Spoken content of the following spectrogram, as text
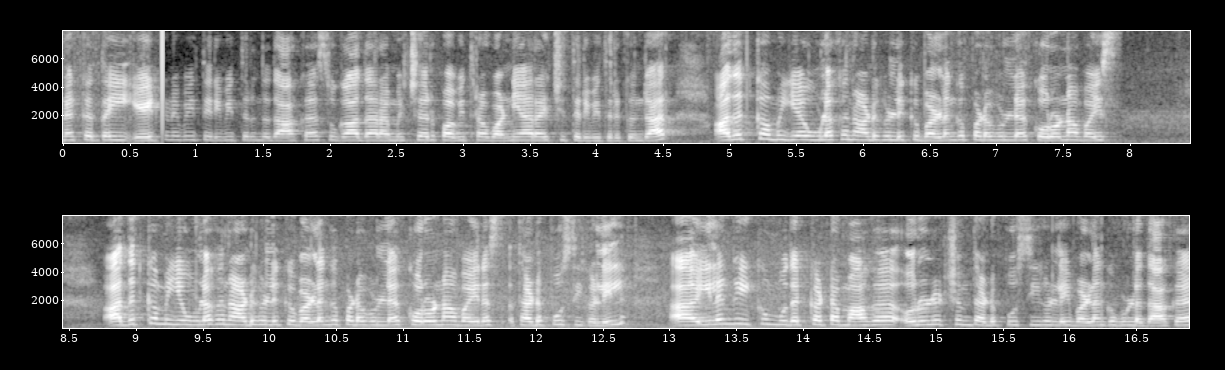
இணக்கத்தை ஏற்கனவே தெரிவித்திருந்ததாக சுகாதார அமைச்சர் பவித்ரா வன்னியாராய்ச்சி தெரிவித்திருக்கின்றார். அதற்கமைய உலக நாடுகளுக்கு வழங்கப்படவுள்ள கொரோனா வைரஸ் அதற்கமைய உலக நாடுகளுக்கு வழங்கப்படவுள்ள கொரோனா வைரஸ் தடுப்பூசிகளில் இலங்கைக்கும் முதற்கட்டமாக ஒரு லட்சம் தடுப்பூசிகளை வழங்க உள்ளதாக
